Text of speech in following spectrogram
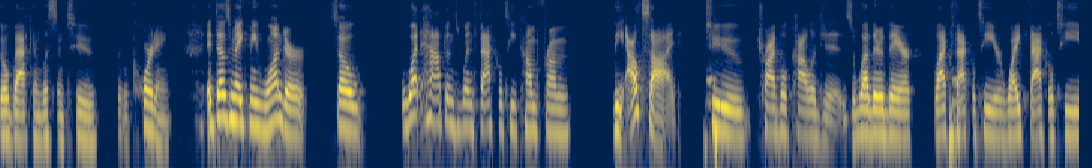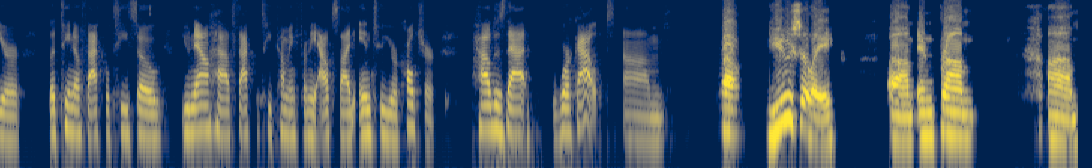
go back and listen to the recording. It does make me wonder. So, what happens when faculty come from the outside to tribal colleges, whether they're Black faculty or white faculty or Latino faculty? So, you now have faculty coming from the outside into your culture. How does that work out? Um, Well, usually, um, and from, um,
